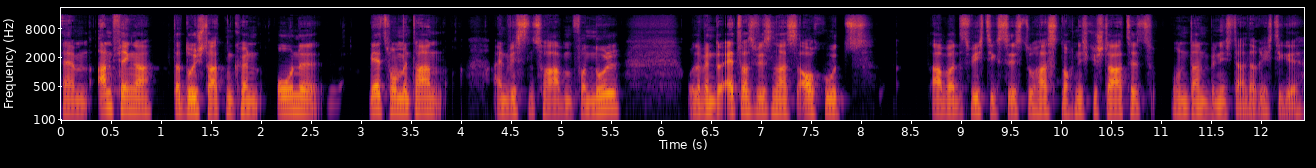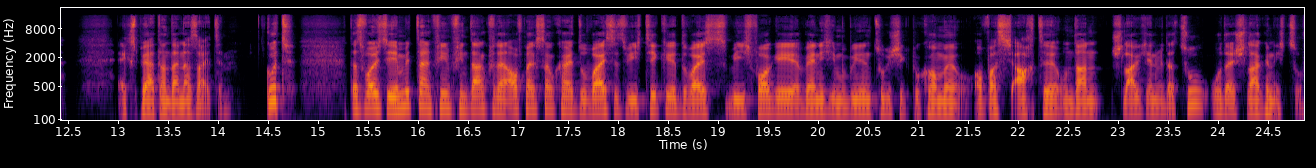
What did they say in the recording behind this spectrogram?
ähm, Anfänger da durchstarten können, ohne jetzt momentan ein Wissen zu haben von null. Oder wenn du etwas Wissen hast, auch gut, aber das Wichtigste ist, du hast noch nicht gestartet und dann bin ich da der richtige Experte an deiner Seite. Gut, das wollte ich dir hier mitteilen. Vielen, vielen Dank für deine Aufmerksamkeit. Du weißt jetzt, wie ich ticke, du weißt, wie ich vorgehe, wenn ich Immobilien zugeschickt bekomme, auf was ich achte und dann schlage ich entweder zu oder ich schlage nicht zu.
